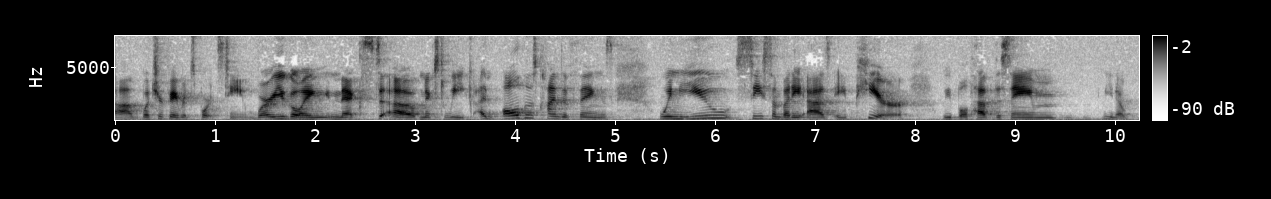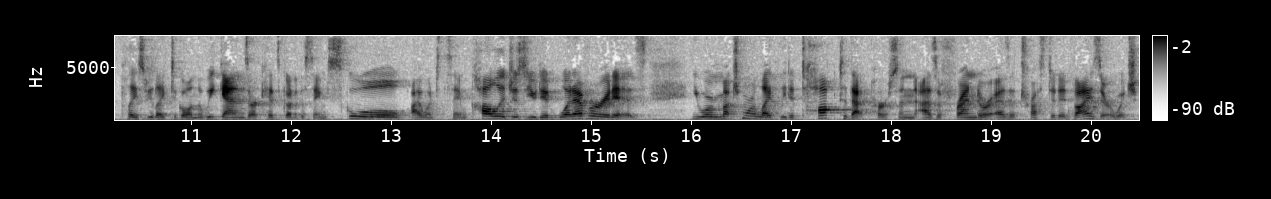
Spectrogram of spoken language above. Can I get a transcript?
Uh, what's your favorite sports team? Where are you going next uh, next week? And all those kinds of things when you see somebody as a peer, we both have the same you know place we like to go on the weekends our kids go to the same school i went to the same college as you did whatever it is you are much more likely to talk to that person as a friend or as a trusted advisor which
